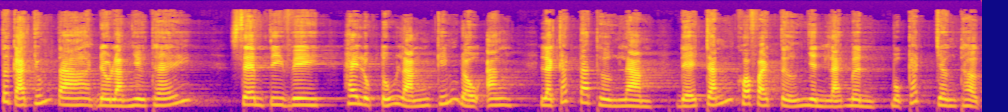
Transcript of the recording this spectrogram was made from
Tất cả chúng ta đều làm như thế. Xem tivi hay lục tủ lạnh kiếm đồ ăn là cách ta thường làm để tránh khỏi phải tự nhìn lại mình một cách chân thật.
